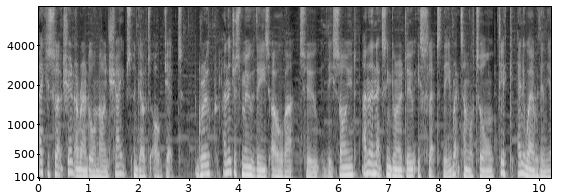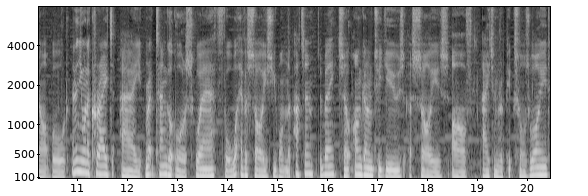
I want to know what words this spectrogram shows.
make a selection around all nine shapes and go to Object, group and then just move these over to the side. And then the next thing you want to do is select the rectangle tool click anywhere within the artboard and then you want to create a rectangle or a square for whatever size you want the pattern to be. So I'm going to use a size of 800 pixels wide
